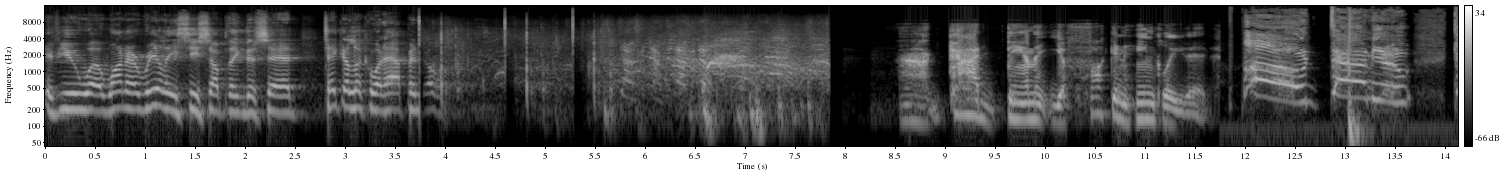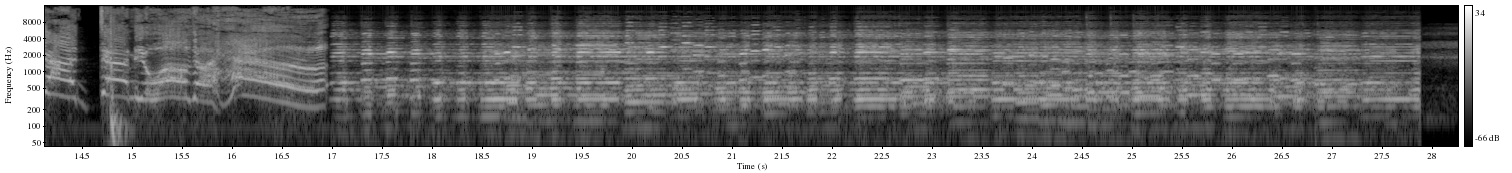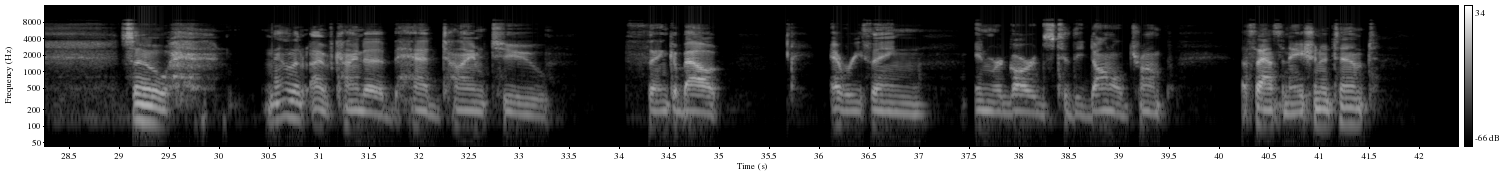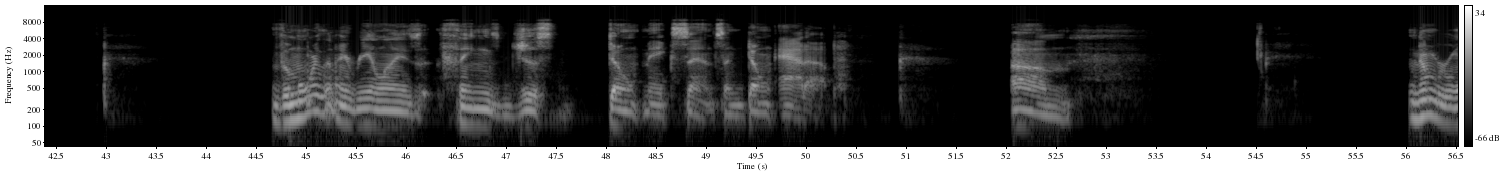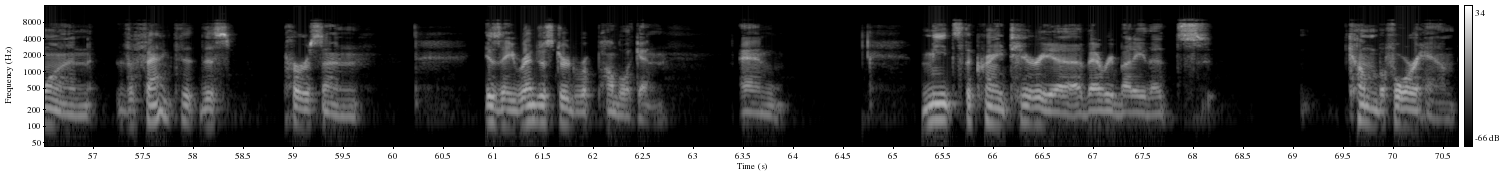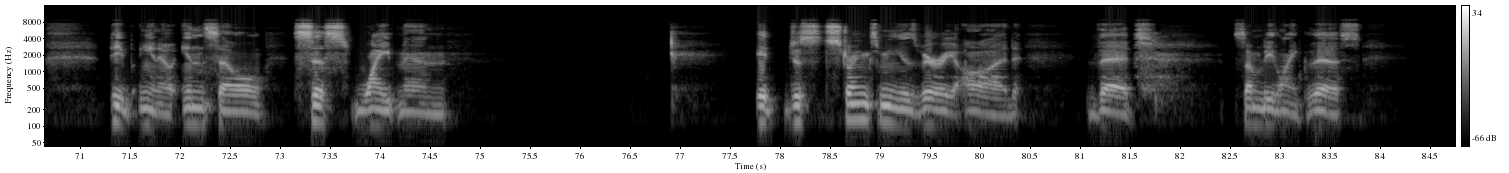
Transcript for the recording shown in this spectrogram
If you uh, want to really see something that said, take a look at what happened. Ah, God damn it, you fucking Hinkleyed did. Oh, damn you! God damn you all to hell! So, now that I've kind of had time to think about everything in regards to the Donald Trump assassination attempt, the more that I realize things just don't make sense and don't add up. Um, number one, the fact that this person is a registered Republican and meets the criteria of everybody that's come before him. People, you know, incel, cis white men. It just strikes me as very odd that somebody like this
